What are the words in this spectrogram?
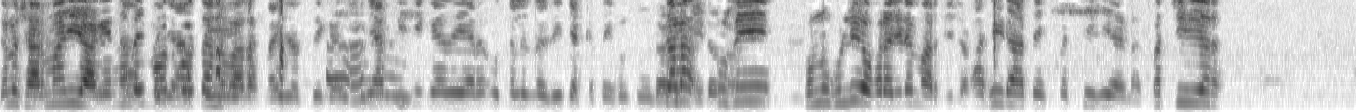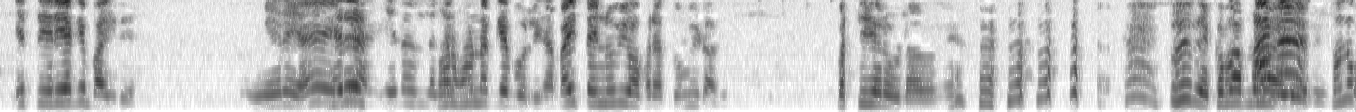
ਚਲੋ ਸ਼ਰਮਾ ਜੀ ਆ ਗਏ ਇਹਨਾਂ ਦਾ ਬਹੁਤ ਬਹੁਤ ਧੰਨਵਾਦ। ਭਾਈ ਸਤਿ ਸ਼੍ਰੀ ਅਕਾਲ। ਪੰਜਾਬੀ ਜੀ ਕਹਿੰਦੇ ਯਾਰ ਉਤਲੇ ਤਾਂ ਅਸੀਂ ਚੱਕਤੇ ਹੁਣ ਤੂੰ ਚਲ ਤੁਸੀਂ ਤੁਹਾਨੂੰ ਖੁੱਲੀ ਆਫਰ ਹੈ ਜਿਹੜੇ ਮਰਜ਼ੀ ਚੱਕ। ਅਸੀਂ ਡਾਤੇ 25000 ਦਾ 25000 ਇਹ ਤੇਰੇ ਆ ਕਿ ਬਾਈ ਦੇ ਆ? ਮੇਰੇ ਹੈ ਮੇਰੇ? ਇਹਦਾ ਹੁਣ ਹੁਣ ਅੱਗੇ ਬੋਲੀ ਨਾ। ਬਾਈ ਤੈਨੂੰ ਵੀ ਆਫਰ ਹੈ ਤੂੰ ਵੀ ਡਾ ਦੇ। 25000 ਉਡਾ ਦਿੰਦੇ ਆ। ਤੁਸੀਂ ਦੇਖੋ ਮੈਂ ਆਪਣਾ। ਤੁਹਾਨੂੰ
